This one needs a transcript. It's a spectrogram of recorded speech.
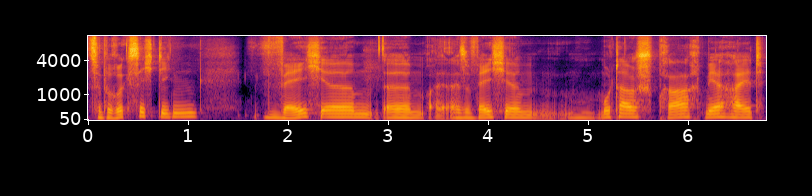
zu berücksichtigen, welche, ähm, also welche Muttersprachmehrheit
